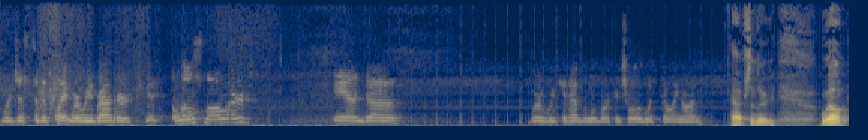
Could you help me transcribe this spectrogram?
we're just to the point where we'd rather get a little smaller and uh, where we could have a little more control of what's going on. Absolutely. Well,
